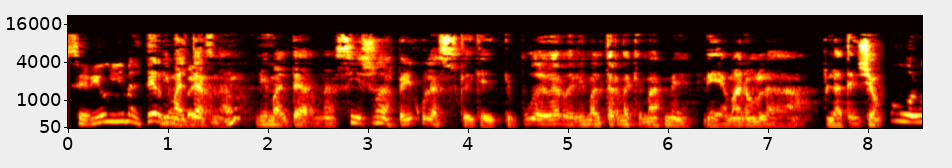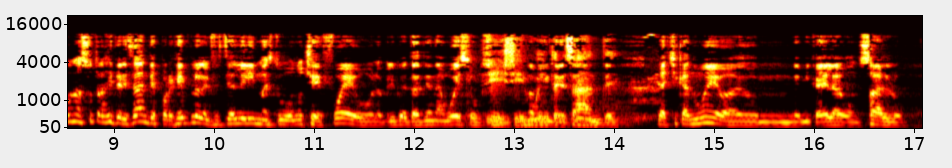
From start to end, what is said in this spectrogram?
Se vio en Lima Alterna. Lima parece, Alterna, ¿no? Lima Alterna. Sí, es una de las películas que, que- que pude ver de Lima Alterna que más me, me llamaron la, la atención. Hubo algunas otras interesantes, por ejemplo, en el Festival de Lima estuvo Noche de Fuego, la película de Tatiana Hueso. que Sí, es sí, muy interesante. La chica nueva de, de Micaela Gonzalo.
